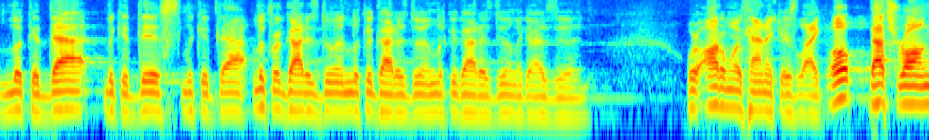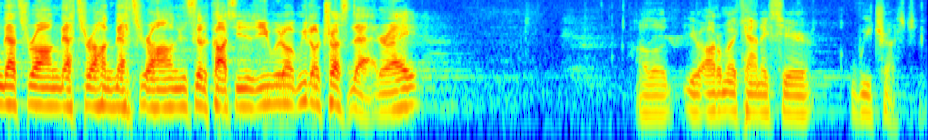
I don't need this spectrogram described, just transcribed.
Look at that, look at this, look at that, look what God is doing, look what God is doing, look what God is doing, look what God is doing. Where auto mechanic is like, oh, that's wrong, that's wrong, that's wrong, that's wrong. It's to cost you. We don't, we don't trust that, right? Although your auto mechanics here, we trust you.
